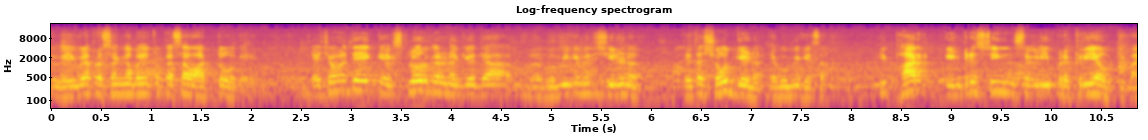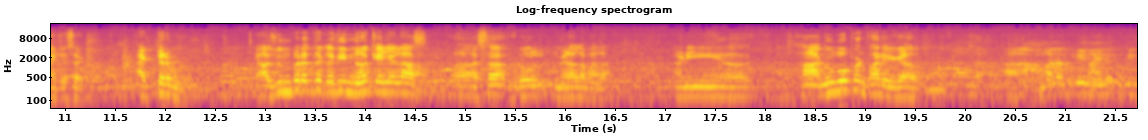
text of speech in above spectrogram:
तो वेगवेगळ्या प्रसंगामध्ये तो कसा वागतो वगैरे. त्याच्यामुळे ते एक एक्सप्लोअर करणं किंवा त्या भूमिकेमध्ये शिरणं त्याचा शोध घेणं या भूमिकेचा ही फार इंटरेस्टिंग सगळी प्रक्रिया होती माझ्यासाठी ॲक्टर म्हणून. ते अजूनपर्यंत कधी न केलेला अस- असा रोल मिळाला मला. आणि हा अनुभव पण फार वेगळा होता. आम्हाला तुम्ही माहिती तुम्ही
